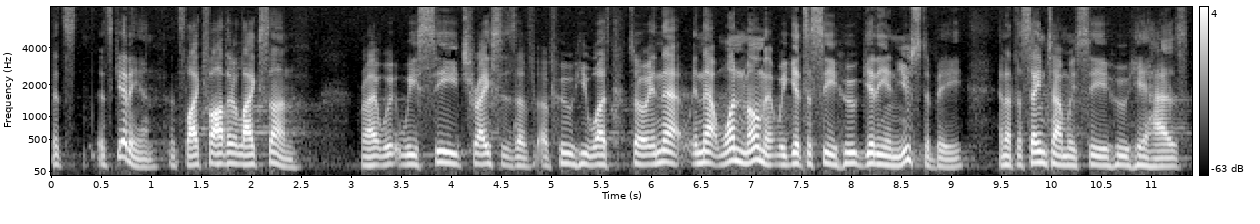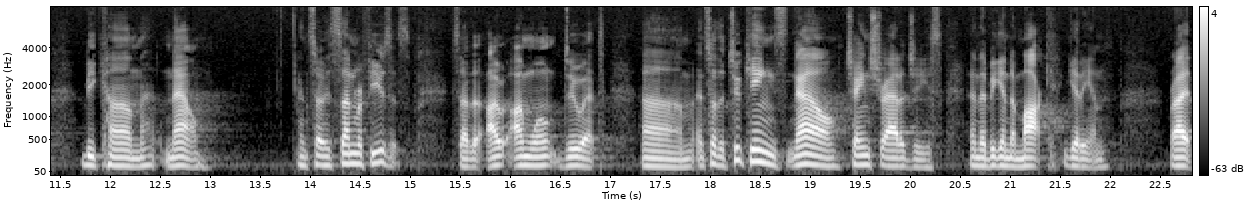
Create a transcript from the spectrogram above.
It's, it's Gideon. It's like father, like son, right? We, we see traces of, of who he was. So in that, in that one moment, we get to see who Gideon used to be, and at the same time, we see who he has become now. And so his son refuses. He said, I, I won't do it. Um, and so the two kings now change strategies and they begin to mock Gideon, right?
